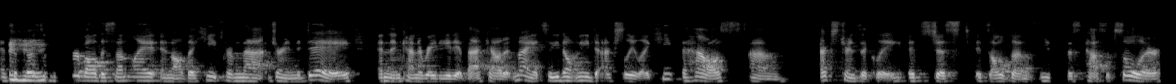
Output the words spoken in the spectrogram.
and supposed to absorb all the sunlight and all the heat from that during the day, and then kind of radiate it back out at night. So you don't need to actually like heat the house um, extrinsically. It's just it's all done using this passive solar.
